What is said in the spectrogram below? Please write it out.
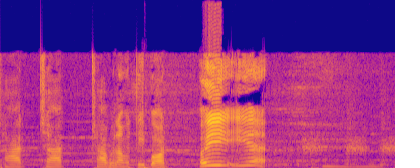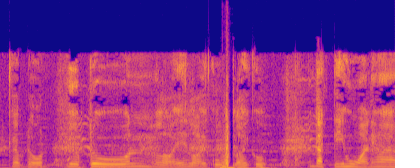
ชาร์จชาร์จชาร์จเวลามาตีบอสเอ้ยเอี้ยเกือบโดนเกือบโดนลอยลอยกูลอยกูดักตีหัวนี่ว่า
